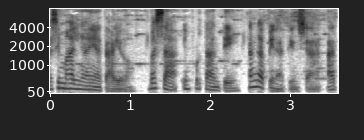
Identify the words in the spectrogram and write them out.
Kasi mahal nga niya tayo. Basta, importante, tanggapin natin siya at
